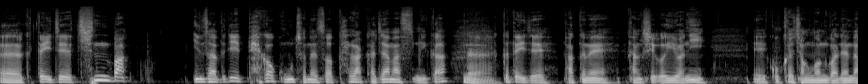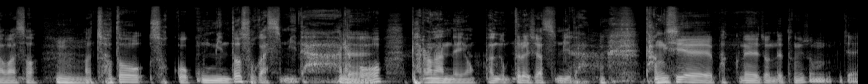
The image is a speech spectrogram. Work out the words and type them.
에, 그때 이제 친박 인사들이 대거 공천에서 탈락하지 않았습니까? 네. 그때 이제 박근혜 당시 의원이 예, 국회 정론관에 나와서 음. 어, 저도 속고 국민도 속았습니다라고 네. 발언한 내용 방금 들으셨습니다. 당시에 박근혜 전 대통령이 좀 이제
